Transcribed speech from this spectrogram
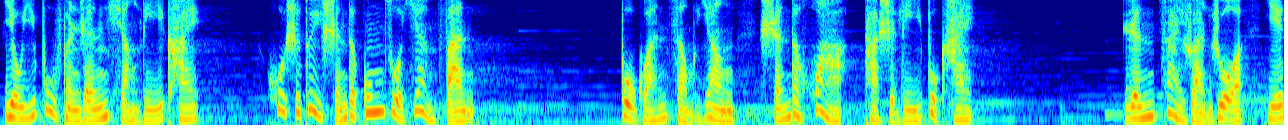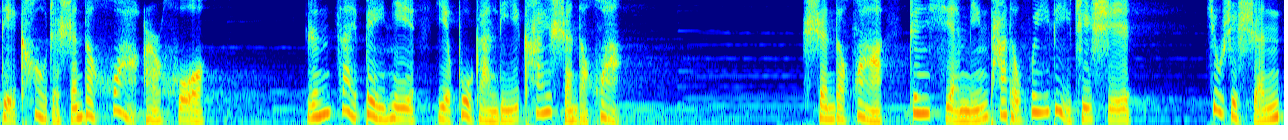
有一部分人想离开，或是对神的工作厌烦。不管怎么样，神的话他是离不开。人再软弱，也得靠着神的话而活；人再悖逆，也不敢离开神的话。神的话真显明他的威力之时，就是神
